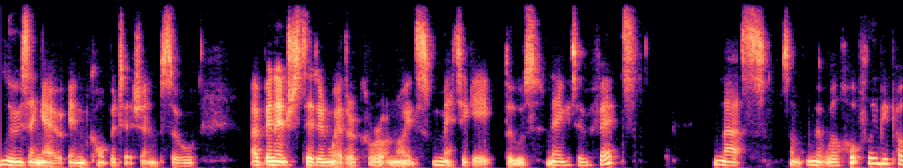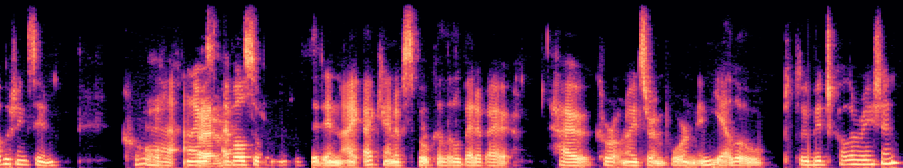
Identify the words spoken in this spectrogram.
losing out in competition. So I've been interested in whether carotenoids mitigate those negative effects. And that's something that we'll hopefully be publishing soon. Cool. Uh, and I was, um, I've also been interested in, I, I kind of spoke a little bit about how carotenoids are important in yellow plumage coloration.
